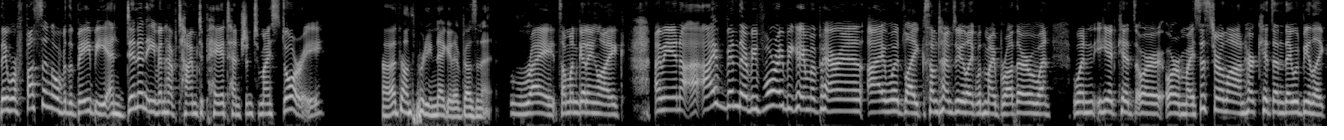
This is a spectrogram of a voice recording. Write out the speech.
They were fussing over the baby and didn't even have time to pay attention to my story. Uh, that sounds pretty negative, doesn't it? Right. Someone getting like, I mean, I- have been there before I became a parent. I would like sometimes be like with my brother when when he had kids, or or my sister in law and her kids, and they would be like,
